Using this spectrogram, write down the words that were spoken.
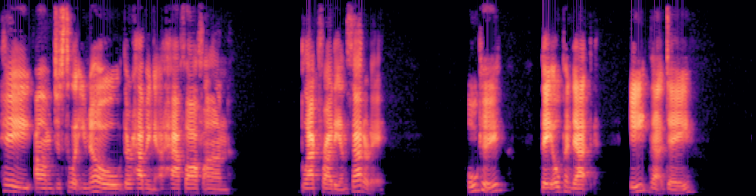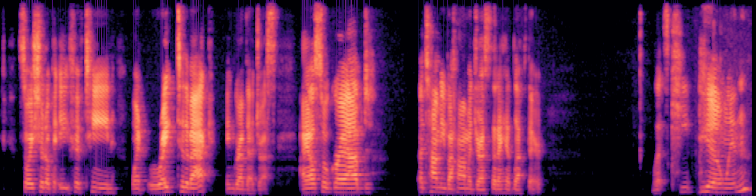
"Hey, um just to let you know, they're having a half off on Black Friday and Saturday. Okay. They opened at 8 that day. So I showed up at 8:15, went right to the back and grabbed that dress. I also grabbed a Tommy Bahama dress that I had left there. Let's keep going.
